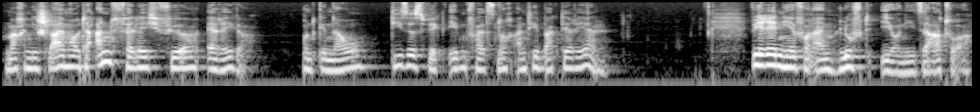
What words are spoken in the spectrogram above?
machen die Schleimhäute anfällig für Erreger. Und genau dieses wirkt ebenfalls noch antibakteriell. Wir reden hier von einem Luftionisator.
